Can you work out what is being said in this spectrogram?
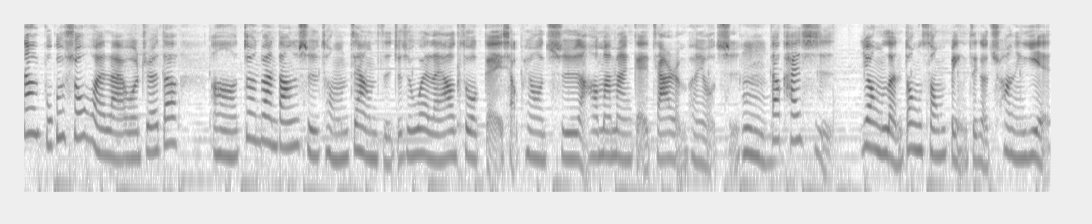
但不过说回来，我觉得，嗯，段段当时从这样子，就是为了要做给小朋友吃，然后慢慢给家人朋友吃，嗯，到开始用冷冻松饼这个创业，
